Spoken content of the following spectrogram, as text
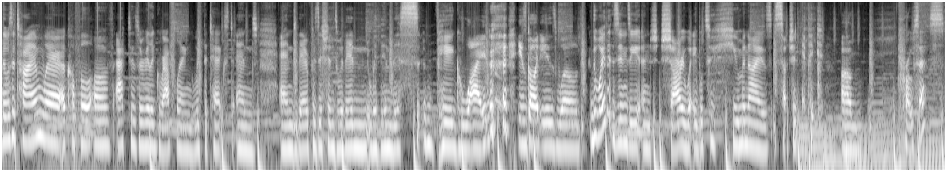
There was a time where a couple of actors were really grappling with the text and and their positions within within this big, wide is God is world. The way that Zindzi and Shari were able to humanize such an epic um, process,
